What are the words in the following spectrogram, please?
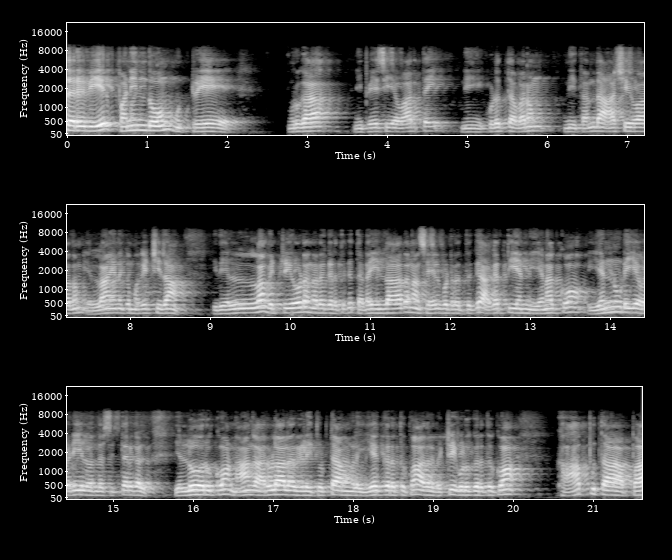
தருவீர் பணிந்தோம் முற்றே. முருகா நீ பேசிய வார்த்தை நீ கொடுத்த வரம் நீ தந்த ஆசீர்வாதம் எல்லாம் எனக்கு மகிழ்ச்சி தான். இது எல்லாம் வெற்றியோட நடக்கிறதுக்கு தடையில்லாத நான் செயல்படுறதுக்கு அகத்தியன் எனக்கும் என்னுடைய வழியில் வந்த சித்தர்கள் எல்லோருக்கும் நாங்கள் அருளாளர்களை தொட்டு அவங்களை இயக்கிறதுக்கும் அதில் வெற்றி கொடுக்கறதுக்கும் காப்பு தாப்பா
